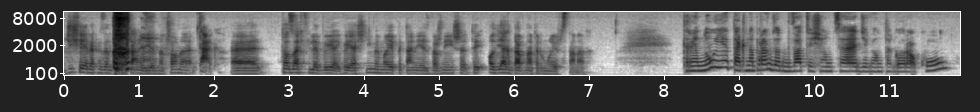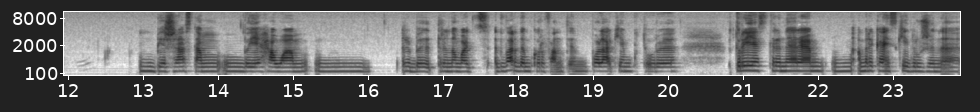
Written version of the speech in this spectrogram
dzisiaj reprezentujesz Stany Zjednoczone. Tak, E, to za chwilę wyja- wyjaśnimy. Moje pytanie jest ważniejsze. Ty od jak dawna trenujesz w Stanach? Trenuję tak naprawdę od 2009 roku. Mm, Pierwszy raz tam mm, wyjechałam, mm, żeby trenować z Edwardem Korfantym, Polakiem, który, który jest trenerem amerykańskiej drużyny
